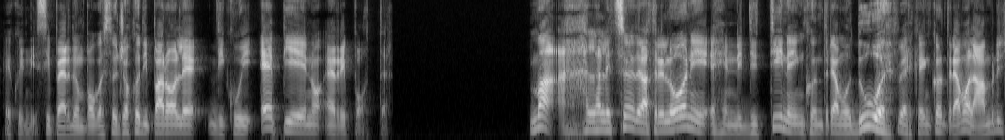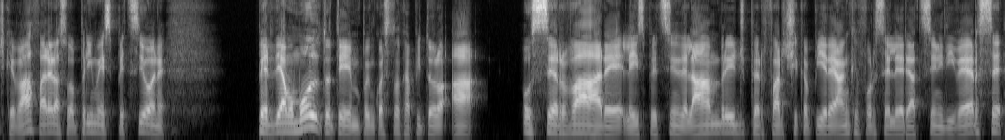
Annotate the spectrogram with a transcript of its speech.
E quindi si perde un po' questo gioco di parole di cui è pieno Harry Potter. Ma alla lezione della Treloni eh, di T ne incontriamo due perché incontriamo l'Ambridge che va a fare la sua prima ispezione. Perdiamo molto tempo in questo capitolo a osservare le ispezioni dell'Ambridge per farci capire anche forse le reazioni diverse,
